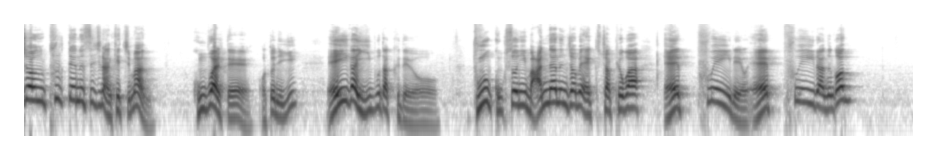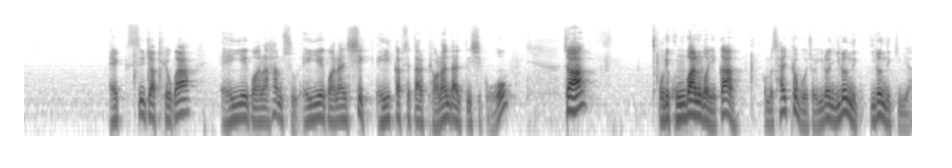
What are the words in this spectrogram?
직전 풀 때는 쓰진 않겠지만 공부할 때 어떤 얘기? A가 2보다 크대요. 두 곡선이 만나는 점의 X좌표가 FA래요. FA라는 건 X좌표가 A에 관한 함수, A에 관한 식, A 값에 따라 변한다는 뜻이고 자, 우리 공부하는 거니까 한번 살펴보죠. 이런 이런 이런 느낌이야.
